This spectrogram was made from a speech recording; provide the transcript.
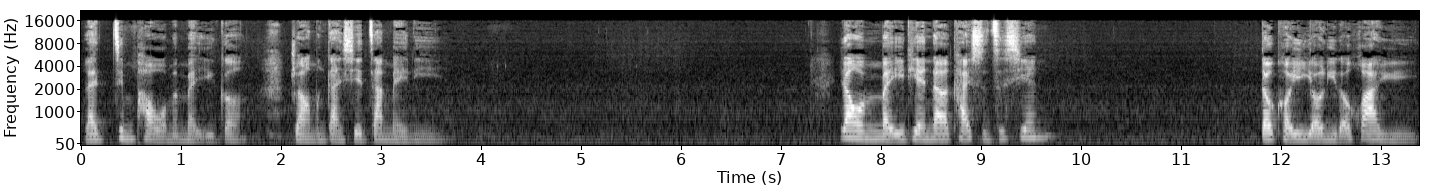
来浸泡我们每一个。主啊，我们感谢赞美你，让我们每一天的开始之先，都可以有你的话语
